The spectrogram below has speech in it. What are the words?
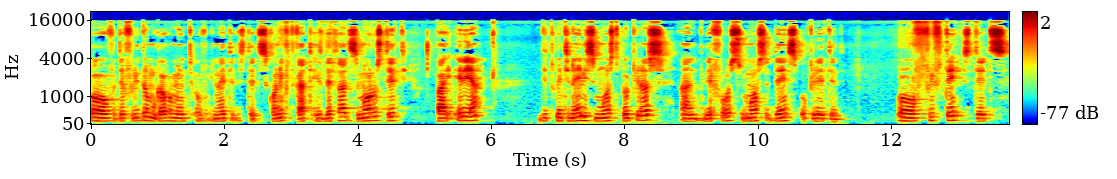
of the Freedom Government of the United States. Connecticut is the third smallest state by area, the 29th most populous, and the fourth most dense populated of 50 states.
